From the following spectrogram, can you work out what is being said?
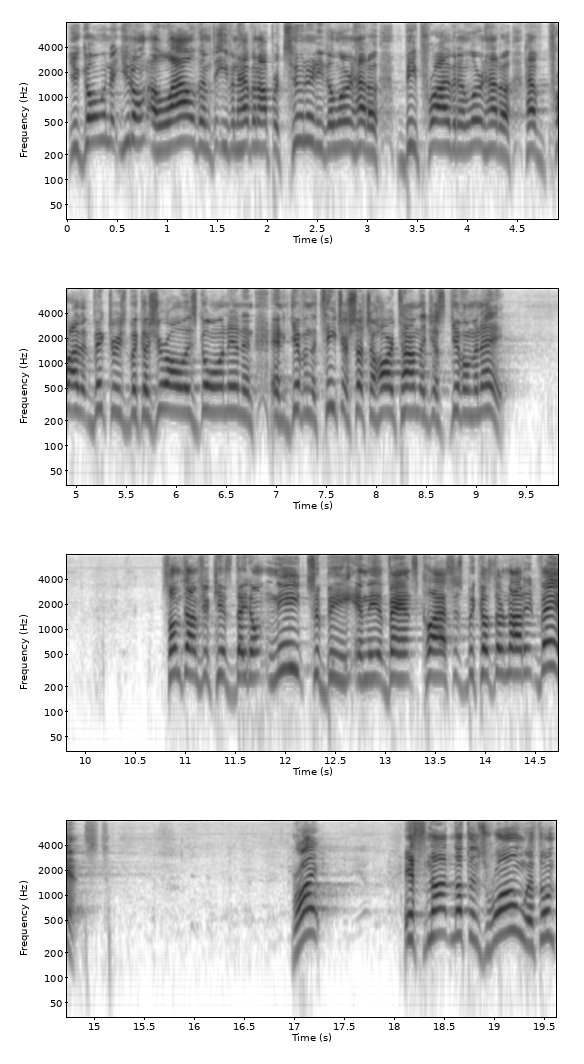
You go in, you don't allow them to even have an opportunity to learn how to be private and learn how to have private victories because you're always going in and, and giving the teacher such a hard time, they just give them an A. Sometimes your kids, they don't need to be in the advanced classes because they're not advanced. Right? It's not nothing's wrong with them.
